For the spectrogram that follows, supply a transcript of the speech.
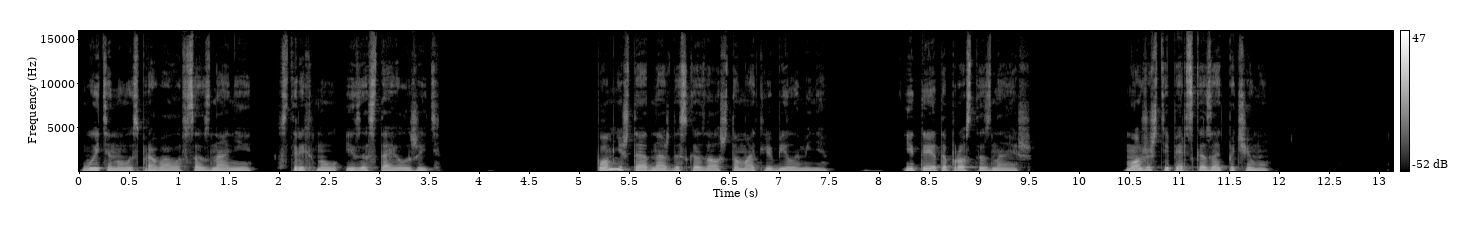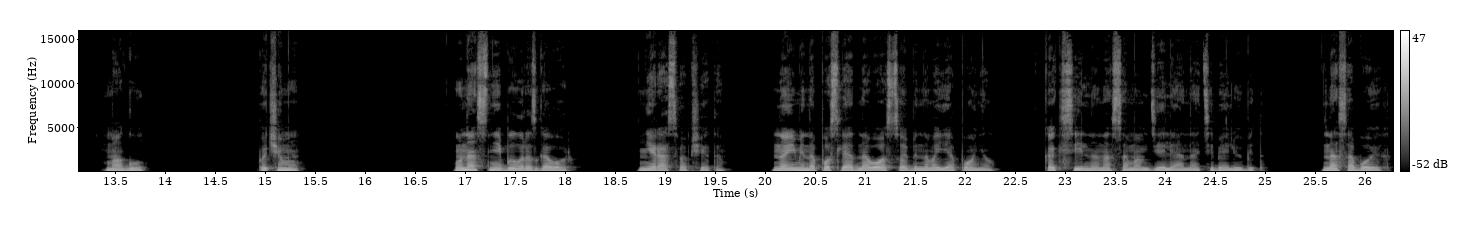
Вытянул из провала в сознании, встряхнул и заставил жить. Помнишь, ты однажды сказал, что мать любила меня? И ты это просто знаешь. Можешь теперь сказать, почему?» «Могу». «Почему?» У нас с ней был разговор. Не раз вообще-то. Но именно после одного особенного я понял, как сильно на самом деле она тебя любит. Нас обоих.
